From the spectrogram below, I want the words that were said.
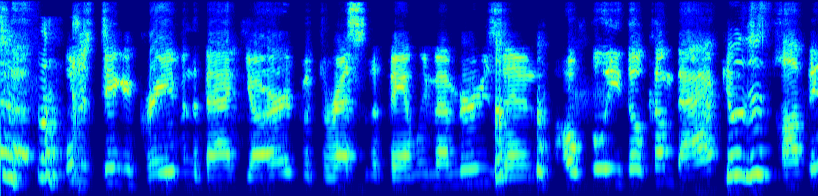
just like, We'll just dig a grave in the backyard with the rest of the family members, and hopefully they'll come back and he'll just hop in.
